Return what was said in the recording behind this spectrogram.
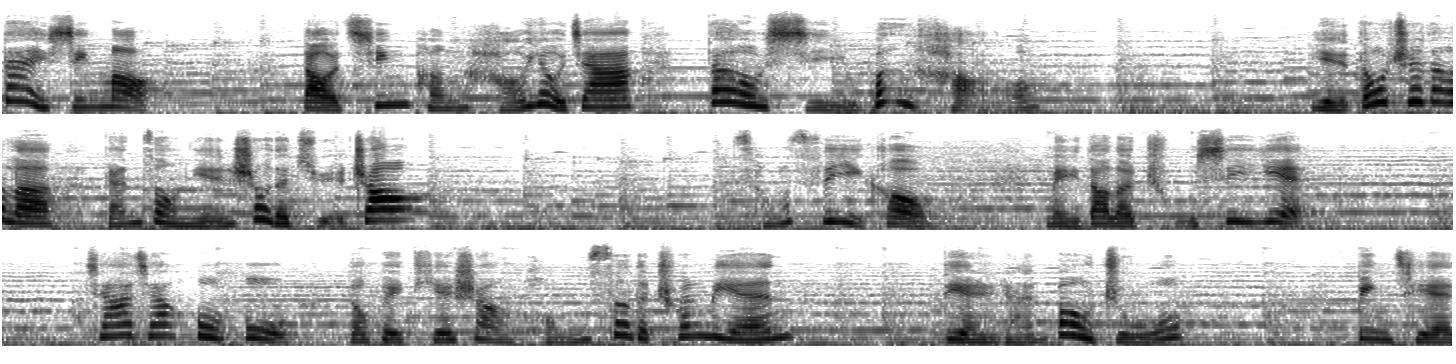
戴新帽，到亲朋好友家道喜问好，也都知道了赶走年兽的绝招。从此以后，每到了除夕夜，家家户户都会贴上红色的春联，点燃爆竹，并且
